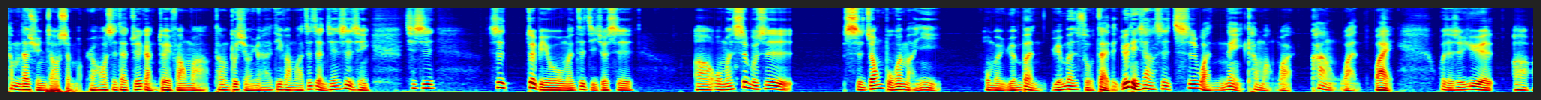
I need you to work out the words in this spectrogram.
他们在寻找什么，然后是在追赶对方吗？他们不喜欢原来的地方吗？这整件事情其实是对比我们自己，就是啊，我们是不是？始终不会满意我们原本原本所在的，有点像是吃碗内看碗外，看碗外，或者是月啊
